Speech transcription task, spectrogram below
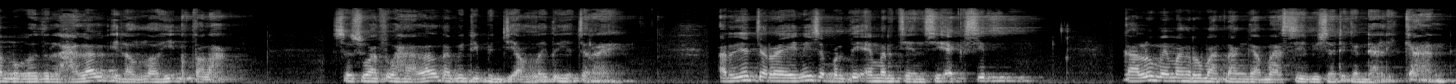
Abu halal ilallahi atalak. Sesuatu halal tapi dibenci Allah itu ya cerai. Artinya cerai ini seperti emergency exit. Kalau memang rumah tangga masih bisa dikendalikan,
